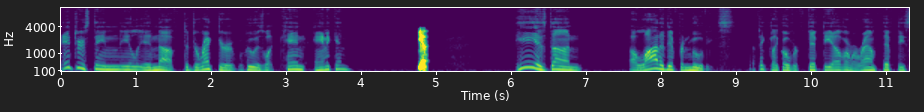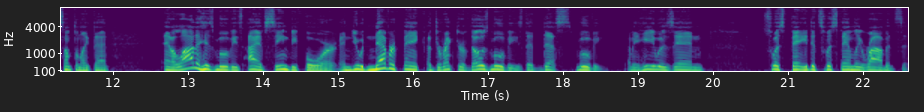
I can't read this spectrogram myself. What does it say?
Interestingly enough, the director, who is what Ken Annakin? Yep. he has done a lot of different movies. I think like over 50 of them, around 50, something like that. And a lot of his movies I have seen before, and you would never think a director of those movies did this movie. I mean, he was in Swiss. Fa- he did Swiss Family Robinson,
